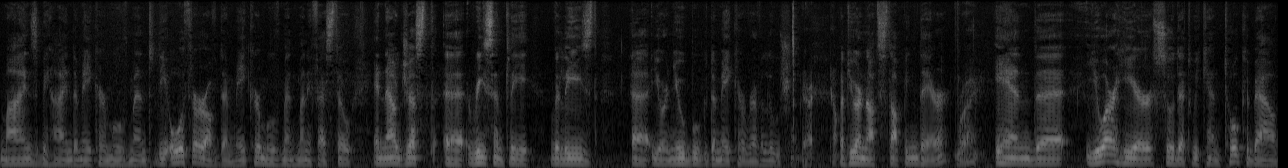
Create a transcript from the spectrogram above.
minds behind the Maker Movement, the author of the Maker Movement Manifesto, and now just uh, recently released uh, your new book, The Maker Revolution. Right, yep. But you are not stopping there. Right. And uh, you are here so that we can talk about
